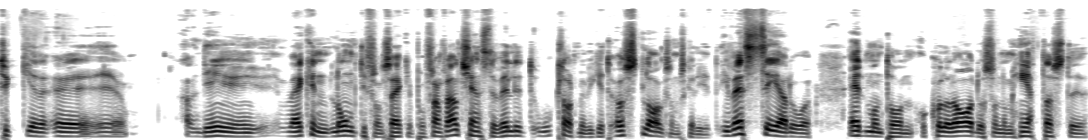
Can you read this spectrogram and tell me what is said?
tycker eh, det är verkligen långt ifrån säker på. Framförallt känns det väldigt oklart med vilket östlag som ska dit. I väst ser jag då Edmonton och Colorado som de hetaste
